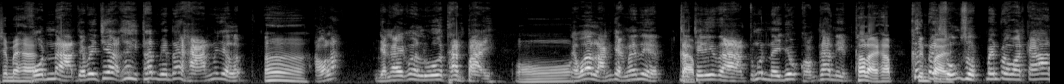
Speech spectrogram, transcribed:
ใช่ไหมฮะคนอาจจะไม่เชื่อเฮ้ยท่านเป็นทหารไม่ใช่เหรอเออ เอาละ ยังไงก็รู้ว่าท่านไปโอ้แต่ว่าหลังจากนั้นเนี่ยครัดับ ชนีตลาดหุ้นในยุคของท่านนี่เท่าไหร่ครับขึ้นไปสูงสุดเป็นประวัติการ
